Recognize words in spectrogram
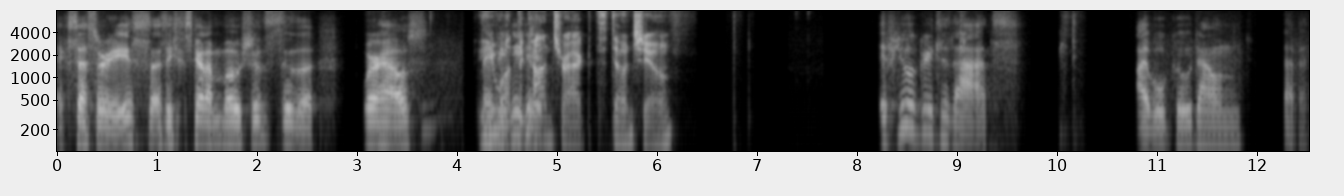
accessories. As he just kind of motions to the warehouse. You want the contract, don't you? If you agree to that, I will go down seven.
